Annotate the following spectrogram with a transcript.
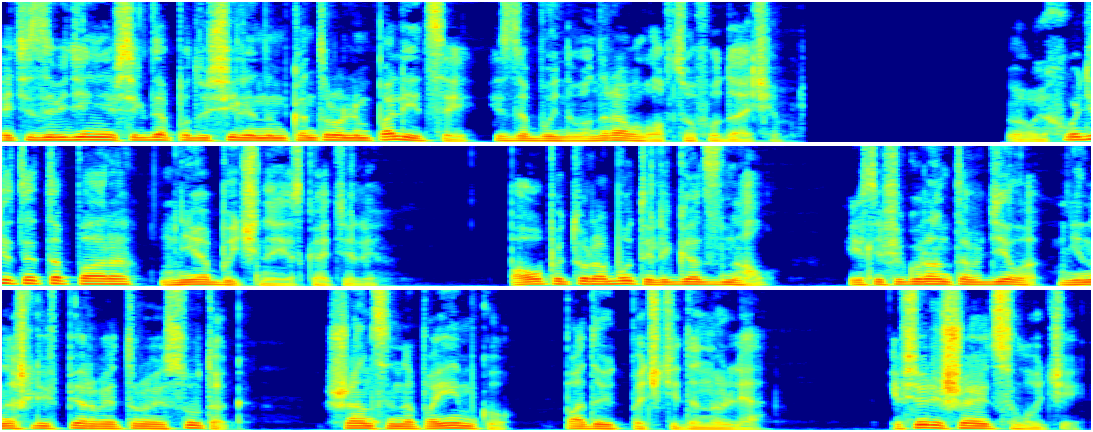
эти заведения всегда под усиленным контролем полиции из-за буйного нрава ловцов удачи. Выходит, эта пара необычные искатели. По опыту работы легат знал, если фигурантов дела не нашли в первые трое суток, шансы на поимку падают почти до нуля. И все решает случай.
